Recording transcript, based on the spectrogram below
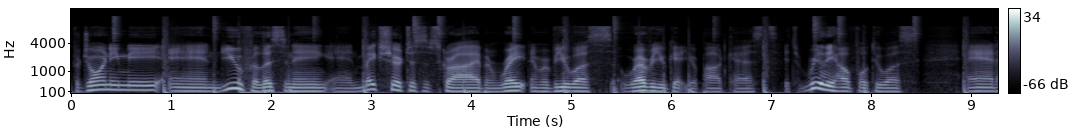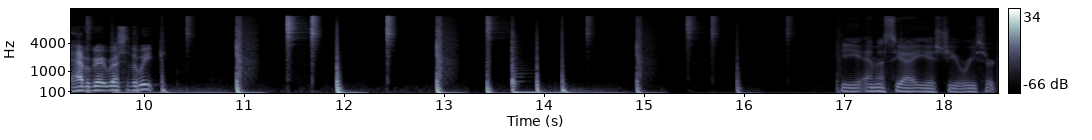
for joining me, and you for listening. And make sure to subscribe and rate and review us wherever you get your podcasts. It's really helpful to us. And have a great rest of the week. The MSCI ESG Research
